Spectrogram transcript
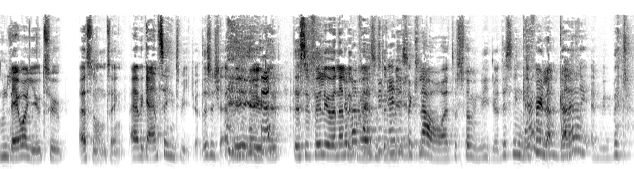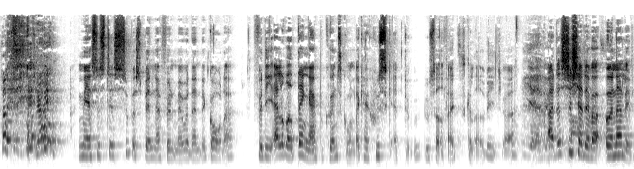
Hun laver YouTube og sådan nogle ting. Og jeg vil gerne se hendes videoer. Det synes jeg er mega hyggeligt. Det er selvfølgelig underligt, men jeg synes, det er Jeg var faktisk ikke så klar over, at du så min video. Det er sådan, jeg føler aldrig, at min venner Men jeg synes, det er super spændende at følge med, hvordan det går der. Fordi allerede dengang på kunstskolen, der kan jeg huske, at du, du sad faktisk og lavede videoer. Ja, det og det synes jeg, det var underligt.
